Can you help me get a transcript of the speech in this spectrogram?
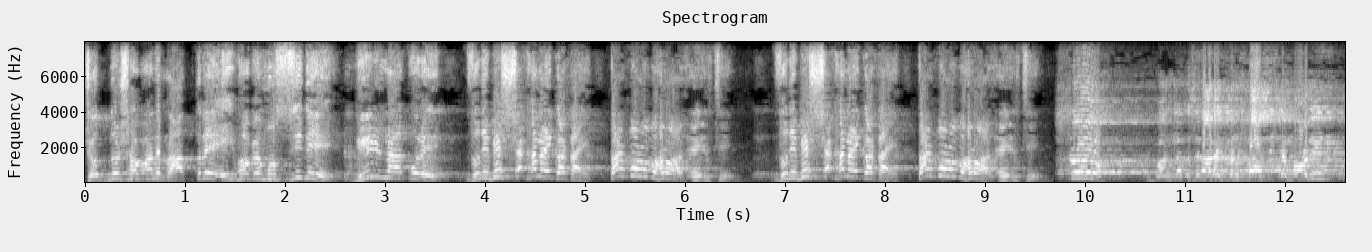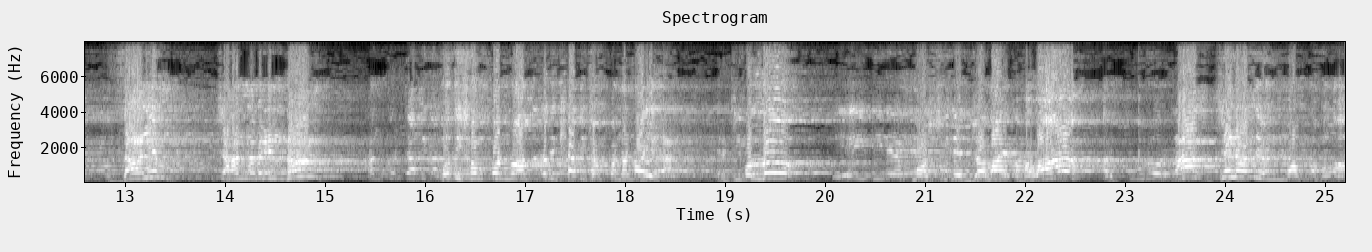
চোদ্দ সাবানে রাত্রে এইভাবে মসজিদে ভিড় না করে যদি বেশ্যাখানায় কাটায়, তারপরও ভালো আছে যদি বেশ্যাখানায় কাটায়, তারপরও ভালো আছে বাংলাদেশের আরেকজন জালিম, জাহান্নামের ইন্ধন, আন্তর্জাতিক ক্ষতি সম্পন্ন আন্তর্জাতিক খ্যাতি সম্পন্ন নয় এরা। এরা কি বলল? এই দিনে মসজিদে জমায়েত হওয়া আর পুরো রাত জেনাতে মগ্ন হওয়া,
